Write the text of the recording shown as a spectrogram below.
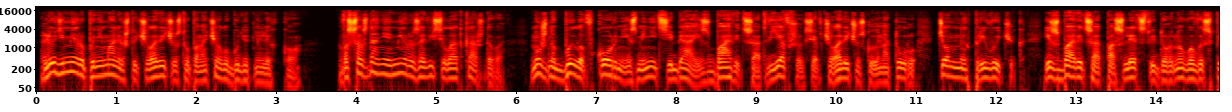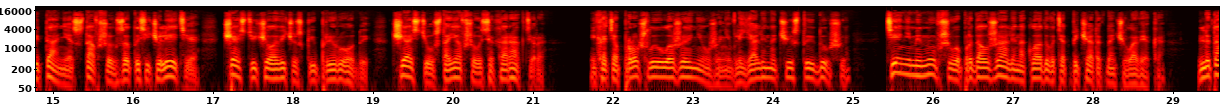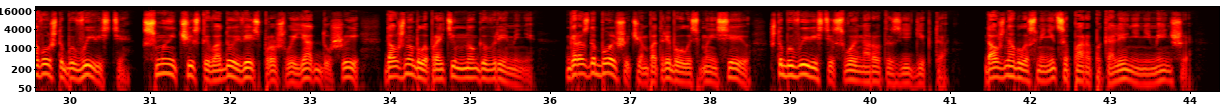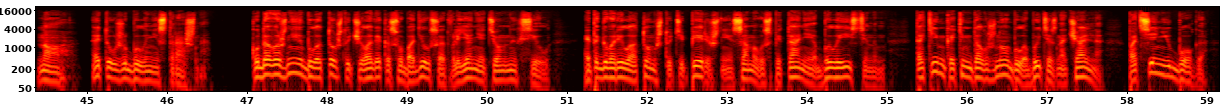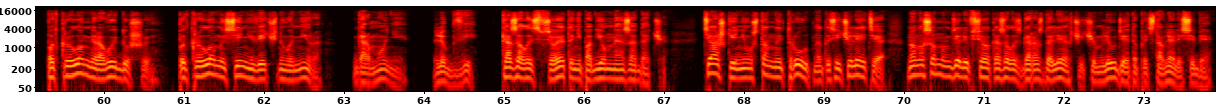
Люди мира понимали, что человечеству поначалу будет нелегко. Воссоздание мира зависело от каждого — Нужно было в корне изменить себя, избавиться от въевшихся в человеческую натуру темных привычек, избавиться от последствий дурного воспитания, ставших за тысячелетия частью человеческой природы, частью устоявшегося характера. И хотя прошлые уложения уже не влияли на чистые души, тени минувшего продолжали накладывать отпечаток на человека. Для того, чтобы вывести, смыть чистой водой весь прошлый яд души, должно было пройти много времени — Гораздо больше, чем потребовалось Моисею, чтобы вывести свой народ из Египта. Должна была смениться пара поколений, не меньше. Но это уже было не страшно. Куда важнее было то, что человек освободился от влияния темных сил. Это говорило о том, что теперешнее самовоспитание было истинным, таким, каким должно было быть изначально, под сенью Бога, под крылом мировой души, под крылом и сенью вечного мира, гармонии, любви. Казалось, все это неподъемная задача. Тяжкий неустанный труд на тысячелетия, но на самом деле все оказалось гораздо легче, чем люди это представляли себе.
